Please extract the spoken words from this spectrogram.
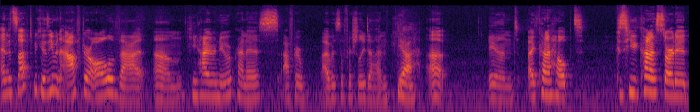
and it sucked because even after all of that um, he hired a new apprentice after i was officially done Yeah. uh, and i kind of helped because he kind of started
